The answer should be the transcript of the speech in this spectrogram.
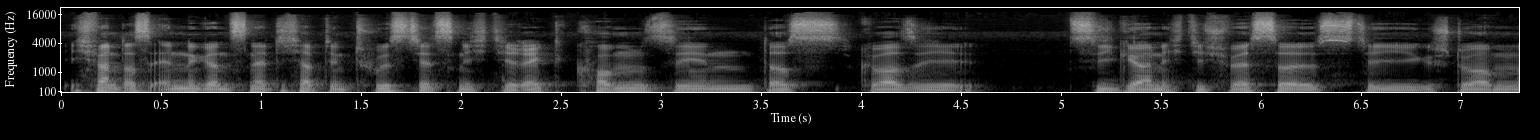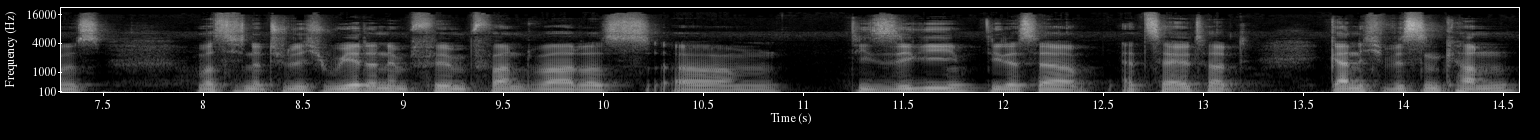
Ich fand das Ende ganz nett. Ich habe den Twist jetzt nicht direkt kommen sehen, dass quasi sie gar nicht die Schwester ist, die gestorben ist. Was ich natürlich weird an dem Film fand, war, dass ähm, die Siggy, die das ja erzählt hat, gar nicht wissen kann,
